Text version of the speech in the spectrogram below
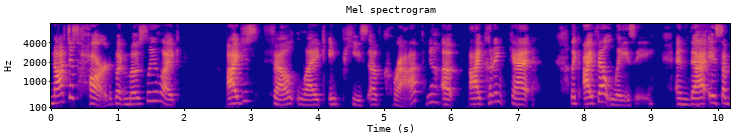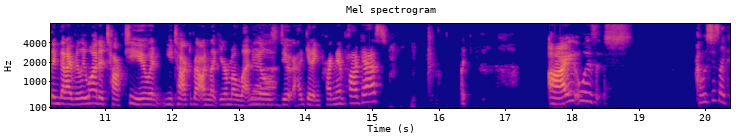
not just hard, but mostly like I just felt like a piece of crap. Yeah. Uh, I couldn't get like I felt lazy. And that is something that I really wanted to talk to you and you talked about on like your millennials yeah. do getting pregnant podcast. Like I was I was just like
